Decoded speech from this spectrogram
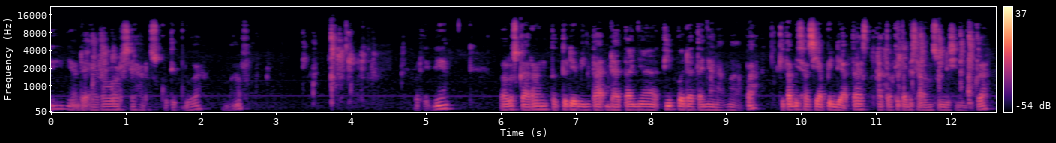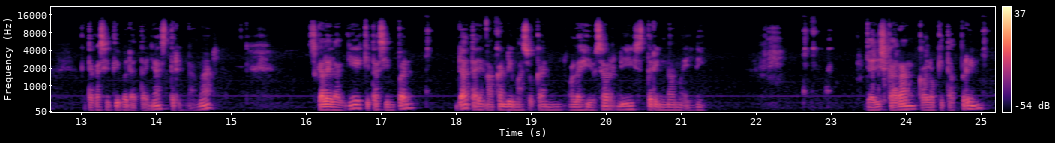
ini ada error saya harus kutip dua maaf. Seperti ini. Lalu sekarang tentu dia minta datanya tipe datanya nama apa. Kita bisa siapin di atas atau kita bisa langsung di sini juga. Kita kasih tipe datanya string nama. Sekali lagi kita simpan data yang akan dimasukkan oleh user di string nama ini. Jadi sekarang kalau kita print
